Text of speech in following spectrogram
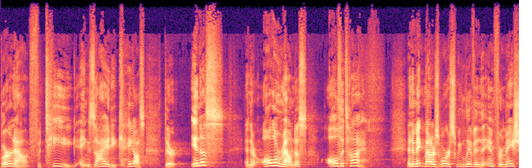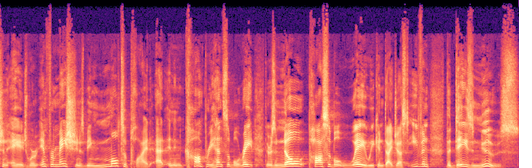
burnout, fatigue, anxiety, chaos, they're in us and they're all around us all the time. And to make matters worse, we live in the information age where information is being multiplied at an incomprehensible rate. There's no possible way we can digest even the day's news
